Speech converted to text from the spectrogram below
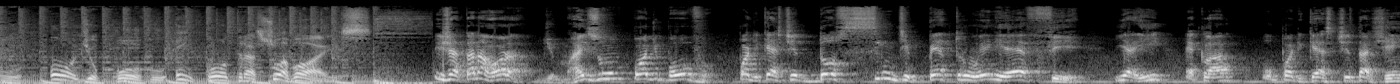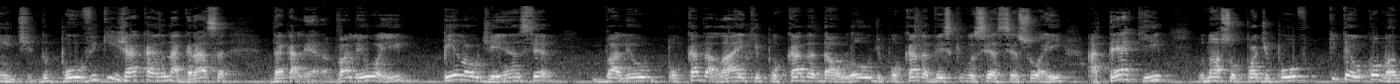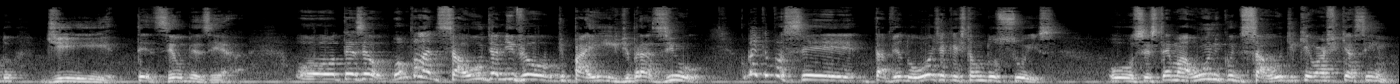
onde o povo encontra sua voz. E já está na hora de mais um Pode Povo, podcast do Sindipetro NF. E aí, é claro, o podcast da gente, do povo e que já caiu na graça da galera. Valeu aí pela audiência Valeu por cada like, por cada download, por cada vez que você acessou aí até aqui o nosso Pod Povo, que tem o comando de Teseu Bezerra. Ô Teseu, vamos falar de saúde a nível de país, de Brasil. Como é que você está vendo hoje a questão do SUS? O Sistema Único de Saúde, que eu acho que assim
